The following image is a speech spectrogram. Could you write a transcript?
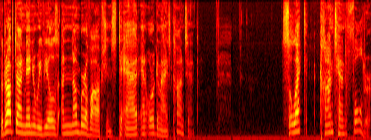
The drop-down menu reveals a number of options to add and organize content. Select Content Folder.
